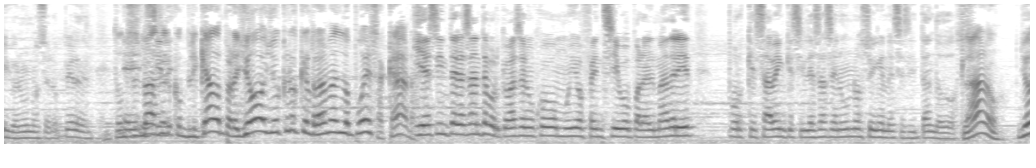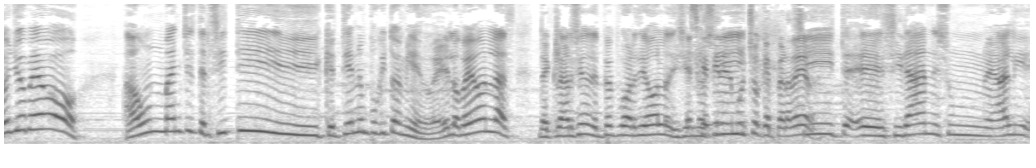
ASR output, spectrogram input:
Y con 1-0 pierden. Entonces Eh, va a si ser le- complicado, pero yo, yo creo que el Real Madrid lo puede sacar. Y es interesante porque va a ser un juego muy ofensivo para el Madrid porque saben que si les hacen uno siguen necesitando dos. Claro. Yo, yo veo a un Manchester City que tiene un poquito de miedo, ¿eh? Lo veo en las declaraciones de Pep Guardiola diciendo Es que tienen "Sí, mucho que perder". Sí, te- eh, Zidane es un... alguien,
